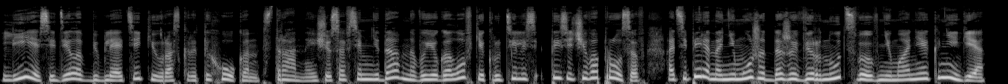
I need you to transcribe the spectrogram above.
Лия сидела в библиотеке у раскрытых окон. Странно, еще совсем недавно в ее головке крутились тысячи вопросов, а теперь она не может даже вернуть свое внимание книге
